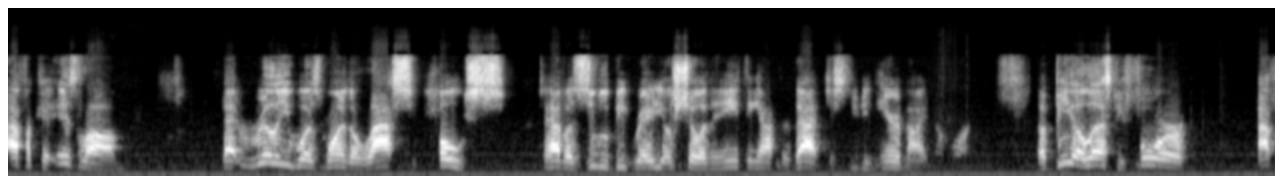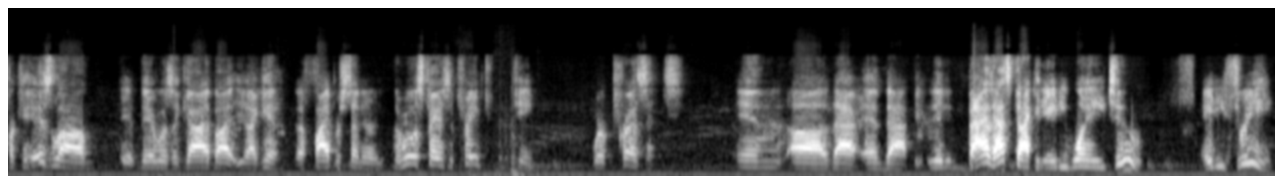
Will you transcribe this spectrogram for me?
Afrika Islam that really was one of the last hosts to have a Zulu Beat radio show, and then anything after that, just you didn't hear about it no more. the BLS before Afrika Islam, it, there was a guy by you know, again the five percent the world's famous Supreme team were present in uh, that and that, that's back in 81, 82, 83,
